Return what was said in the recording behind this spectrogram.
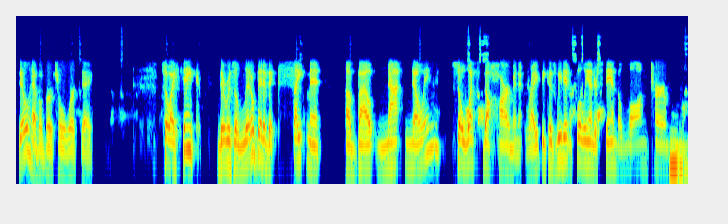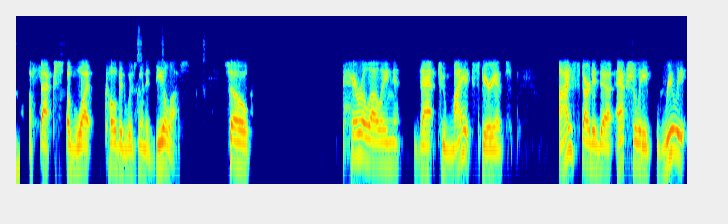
still have a virtual workday. So I think there was a little bit of excitement about not knowing so what's the harm in it, right? Because we didn't fully understand the long term mm-hmm. effects of what COVID was going to deal us. So paralleling that to my experience, I started to actually really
